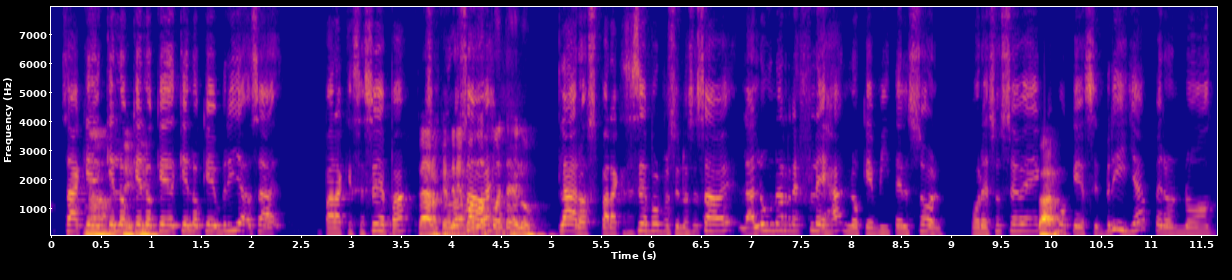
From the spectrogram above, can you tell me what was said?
O sea, que, ah, que, lo, que, lo que, que, lo que brilla, o sea, para que se sepa. Claro, que tenemos dos fuentes de luz. Claro, para que se sepa, por si no se sabe, la luna refleja lo que emite el sol. Por eso se ve como que se brilla, pero no,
